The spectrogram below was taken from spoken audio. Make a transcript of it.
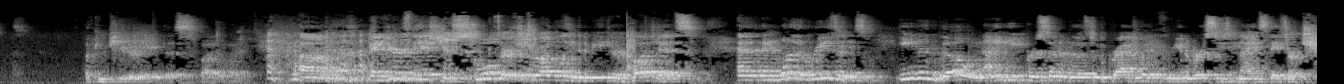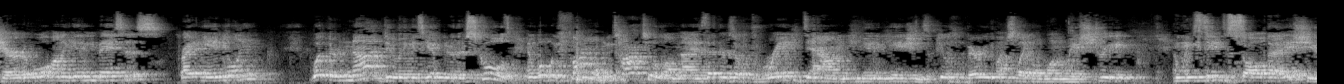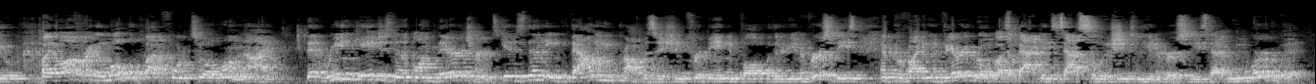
A computer ate this, by the way. Um, and here's the issue. Schools are struggling to meet their budgets, and, and one of the reasons, even though 90% of those who have graduated from universities in the United States are charitable on a given basis, right, annually, what they're not doing is giving to their schools. And what we find when we talk to alumni is that there's a breakdown in communications. It feels very much like a one-way street. And we seek to solve that issue by offering a mobile platform to alumni that re-engages them on their terms, gives them a value proposition for being involved with their universities, and providing a very robust back-end SaaS solution to the universities that we work with.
